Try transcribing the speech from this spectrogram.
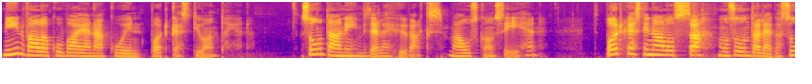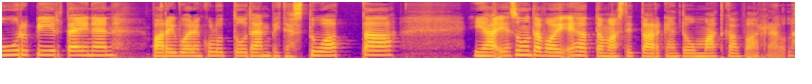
niin valokuvaajana kuin podcast-juontajana. Suunta on ihmiselle hyväksi, mä uskon siihen. Podcastin alussa mun suunta oli aika suuripiirteinen, pari vuoden kuluttua tämän pitäisi tuottaa, ja, ja suunta voi ehdottomasti tarkentua matkan varrella.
